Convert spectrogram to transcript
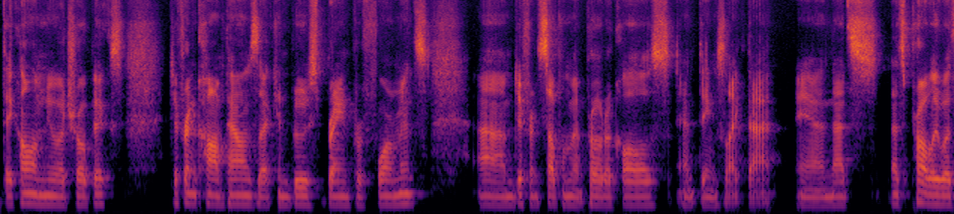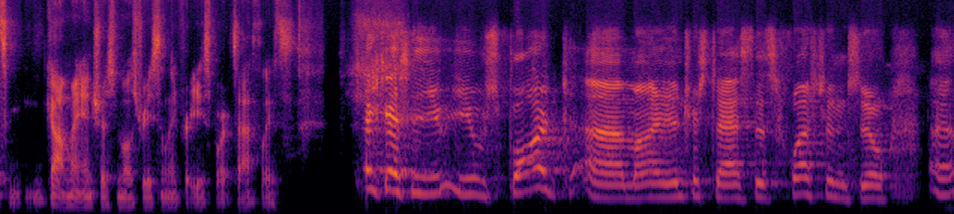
they call them nootropics, different compounds that can boost brain performance, um, different supplement protocols, and things like that. And that's that's probably what's got my interest most recently for esports athletes. I guess you you sparked uh, my interest to ask this question. So, uh,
